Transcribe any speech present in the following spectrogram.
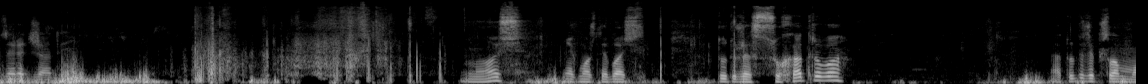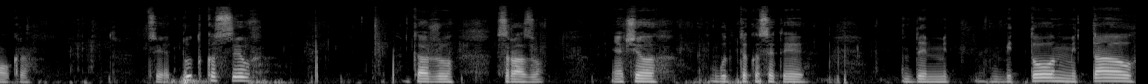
заряджати. Ну ось, як можете бачити, тут уже суха трава, а тут вже пішла мокра. Це я тут косив. Кажу сразу, якщо будете косити де бетон, метал,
